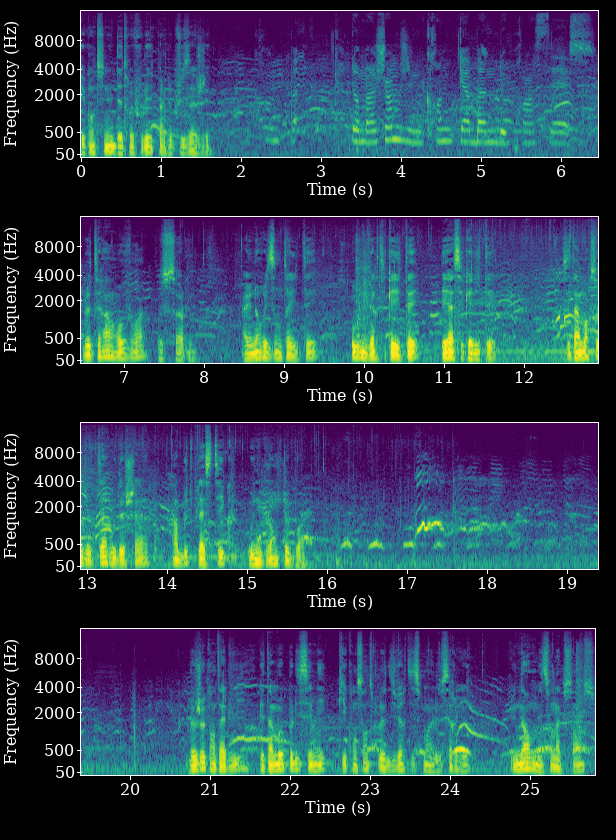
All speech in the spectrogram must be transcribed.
et continuent d'être foulés par les plus âgés. Ma chambre, j'ai une grande cabane de princesse. Le terrain renvoie au sol, à une horizontalité ou une verticalité et à ses qualités. C'est un morceau de terre ou de chair, un bout de plastique ou une planche de bois. Le jeu, quant à lui, est un mot polysémique qui concentre le divertissement et le sérieux, une norme et son absence,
